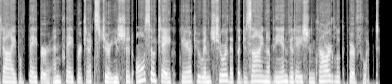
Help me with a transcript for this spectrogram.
type of paper and paper texture you should also take care to ensure that the design of the invitation card look perfect.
